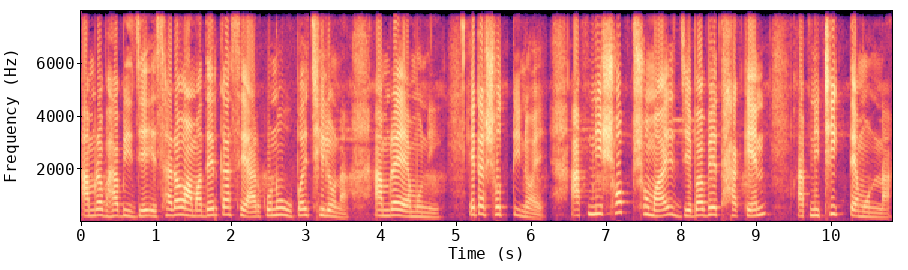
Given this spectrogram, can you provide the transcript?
আমরা ভাবি যে এছাড়াও আমাদের কাছে আর কোনো উপায় ছিল না। আমরা এমনই। এটা সত্যি নয়। আপনি সব সময় যেভাবে থাকেন আপনি ঠিক তেমন না।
